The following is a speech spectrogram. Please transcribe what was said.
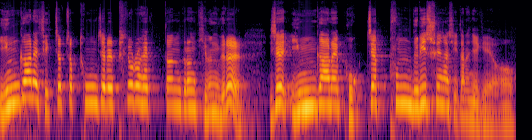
인간의 직접적 통제를 필요로 했던 그런 기능들을 이제 인간의 복제품들이 수행할 수 있다는 얘기예요.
